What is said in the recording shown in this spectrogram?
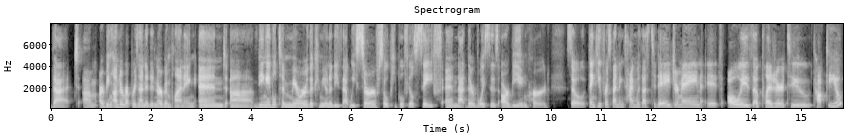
that um, are being underrepresented in urban planning and uh, being able to mirror the communities that we serve so people feel safe and that their voices are being heard. So, thank you for spending time with us today, Jermaine. It's always a pleasure to talk to you.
